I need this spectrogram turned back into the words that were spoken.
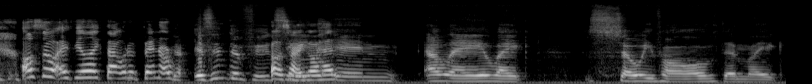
also, I feel like that would have been a Isn't the food Oh, sorry, scene go ahead. in LA like so evolved and like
